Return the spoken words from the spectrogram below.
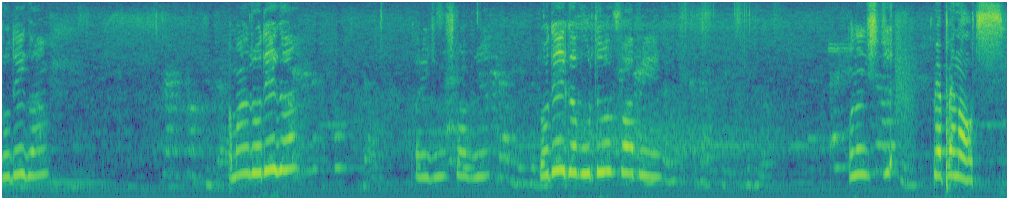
Rodrigo. Aman Rodrigo. Kalecimiz Fabri. Rodrigo vurdu Fabri. Bunun işte ve penaltı.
